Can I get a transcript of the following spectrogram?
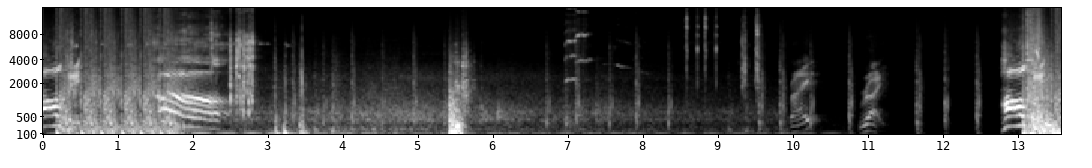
Hold it! Right? Right. Hold it!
